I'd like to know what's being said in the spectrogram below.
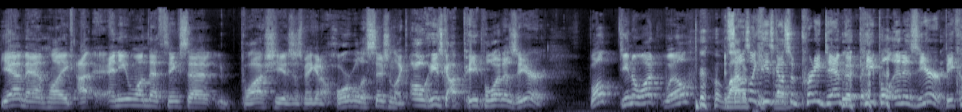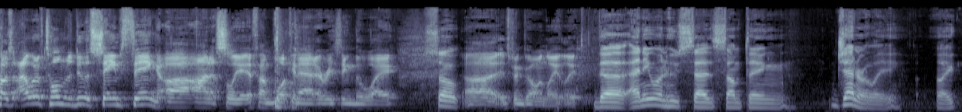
yeah, man, like I, anyone that thinks that Boakye is just making a horrible decision, like, oh, he's got people in his ear. Well, you know what, Will? It sounds like he's got some pretty damn good people in his ear because I would have told him to do the same thing, uh, honestly, if I'm looking at everything the way So uh, it's been going lately. the anyone who says something generally like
